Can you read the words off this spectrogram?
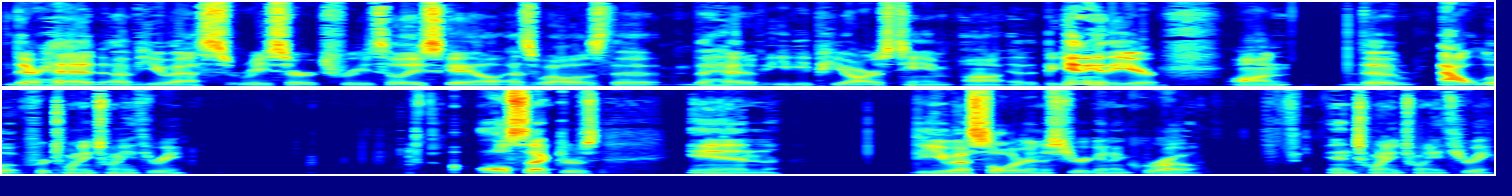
their head of U.S. research for utility scale, as well as the the head of EDPR's team uh, at the beginning of the year on the outlook for 2023. All sectors in the U.S. solar industry are going to grow in 2023.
